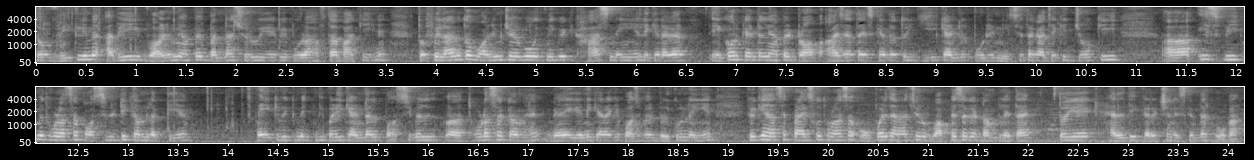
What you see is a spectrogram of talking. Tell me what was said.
तो वीकली में अभी वॉल्यूम यहाँ पे बनना शुरू हुई है, अभी पूरा हफ़्ता बाकी है। तो फ़िलहाल तो वॉल्यूम जो है वो इतनी कोई खास नहीं है, लेकिन अगर एक और कैंडल यहाँ पे ड्रॉप आ जाता है इसके अंदर तो ये कैंडल पूरी नीचे तक आ जाएगी जो कि इस वीक में थोड़ा सा पॉसिबिलिटी कम लगती है। एक वीक में इतनी बड़ी कैंडल पॉसिबल थोड़ा सा कम है। मैं ये नहीं कह रहा कि पॉसिबल बिल्कुल नहीं है, क्योंकि यहाँ से प्राइस को थोड़ा सा ऊपर जाना चाहिए और वापस अगर डंप लेता है तो ये एक हेल्दी करेक्शन इसके अंदर होगा।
